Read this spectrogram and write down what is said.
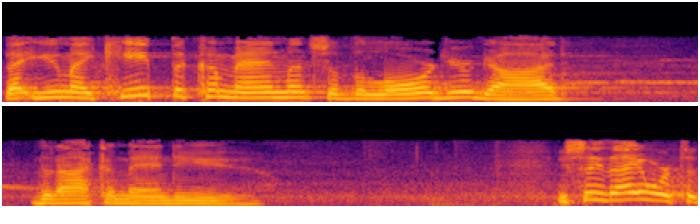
that you may keep the commandments of the Lord your God that I command you. You see, they were to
